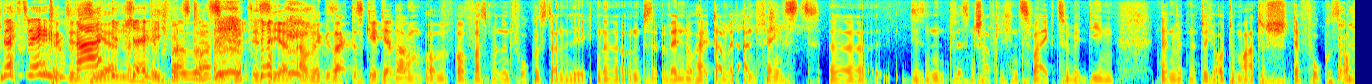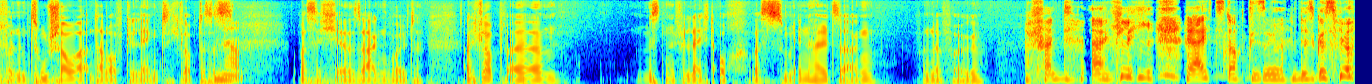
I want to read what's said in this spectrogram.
kritisieren. Ich, ich würde es trotzdem kritisieren, aber wie gesagt, es geht ja darum, auf, auf, was man den Fokus dann legt. Ne? Und wenn du halt damit anfängst, äh, diesen wissenschaftlichen Zweig zu bedienen, dann wird natürlich automatisch der Fokus auch von einem Zuschauer darauf gelenkt. Ich glaube, das ist, ja. was ich äh, sagen wollte. Aber ich glaube, ähm, müssten wir vielleicht auch was zum Inhalt sagen von der Folge. Ich fand, eigentlich reicht es doch, diese Diskussion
